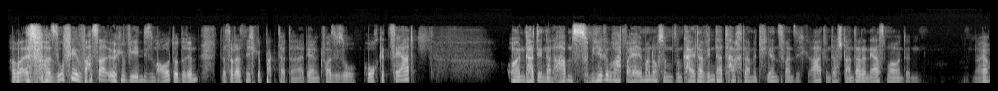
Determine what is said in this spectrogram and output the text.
Aber es war so viel Wasser irgendwie in diesem Auto drin, dass er das nicht gepackt hat. Dann hat er ihn quasi so hochgezerrt und hat ihn dann abends zu mir gebracht. War ja immer noch so ein, so ein kalter Wintertag da mit 24 Grad. Und da stand er dann erstmal und dann, naja,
